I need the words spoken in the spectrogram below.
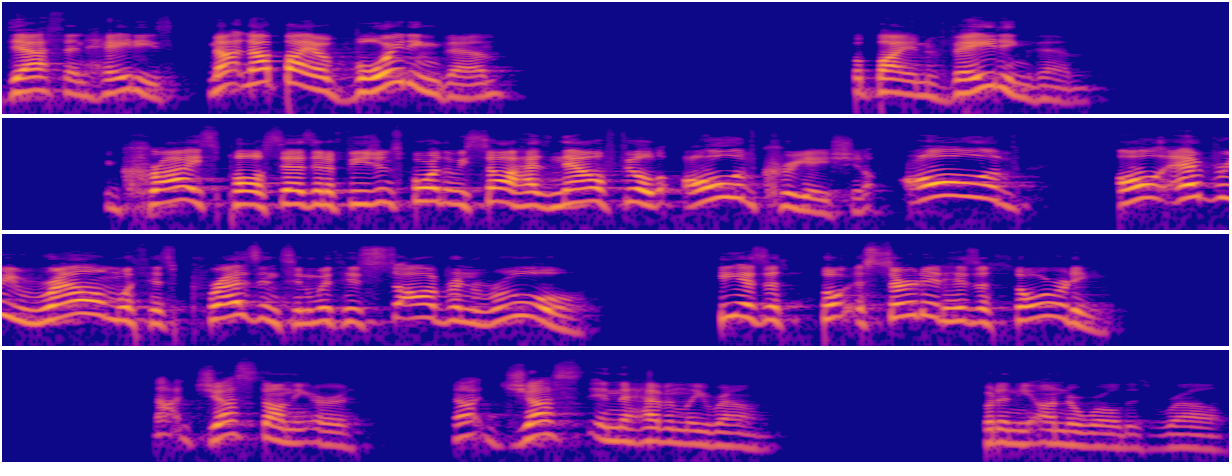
death and Hades, not, not by avoiding them, but by invading them. Christ, Paul says in Ephesians 4 that we saw, has now filled all of creation, all of all every realm with his presence and with his sovereign rule. He has asserted his authority, not just on the earth, not just in the heavenly realm, but in the underworld as well.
